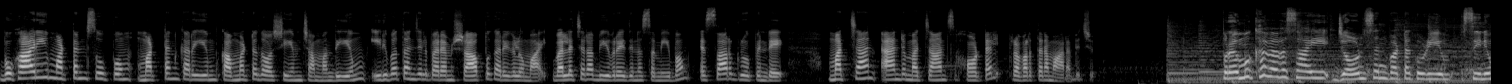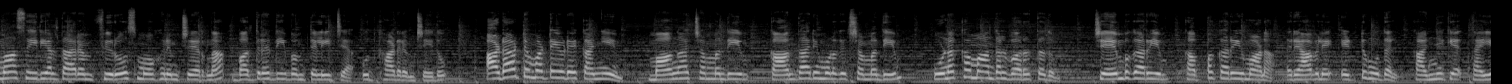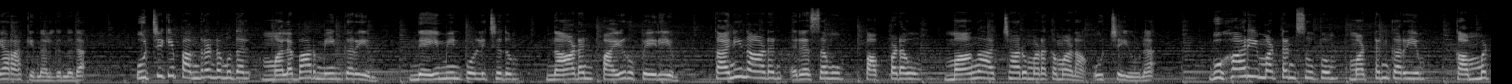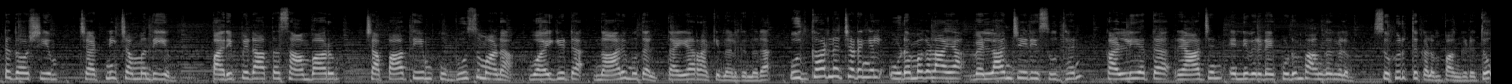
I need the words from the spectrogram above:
Bukhari mutton സൂപ്പും mutton കറിയും കമ്മട്ട് ദോശയും ചമ്മന്തിയും ഇരുപത്തഞ്ചിൽ പരം ഷാപ്പ് കറികളുമായി വല്ലച്ചിറ ബീവറേജിന് സമീപം എസ് ആർ ഗ്രൂപ്പിന്റെ മച്ചാൻ ആൻഡ് മച്ചാൻസ് ഹോട്ടൽ പ്രവർത്തനം ആരംഭിച്ചു. പ്രമുഖ വ്യവസായി ജോൺസൺ വട്ടക്കുഴിയും സിനിമാ സീരിയൽ താരം ഫിറോസ് മോഹനും ചേർന്ന ഭദ്രദീപം തെളിയിച്ച് ഉദ്ഘാടനം ചെയ്തു. അടാട്ടുമട്ടയുടെ കഞ്ഞിയും മാങ്ങാ ചമ്മന്തിയും കാന്താരിമുളക് ചമ്മന്തിയും ഉണക്കമാന്തൽ വറുത്തതും ചേമ്പുകറിയും കപ്പക്കറിയുമാണ് രാവിലെ എട്ട് മുതൽ കഞ്ഞിക്ക് തയ്യാറാക്കി നൽകുന്നത്. ഉച്ചയ്ക്ക് പന്ത്രണ്ട് മുതൽ മലബാർ മീൻകറിയും നെയ്മീൻ പൊള്ളിച്ചതും നാടൻ പയറുപ്പേരിയും തനിനാടൻ രസവും പപ്പടവും മാങ്ങ അച്ചാറുമടക്കമാണ് ഉച്ചയൂണ്. ബുഹാരി മട്ടൻ സൂപ്പും മട്ടൻ കറിയും കമ്മട്ട് ദോശയും ചട്നി ചമ്മന്തിയും പരിപ്പിടാത്ത സാമ്പാറും ചപ്പാത്തിയും കുബൂസുമാണ് വൈകിട്ട് നാല് മുതൽ തയ്യാറാക്കി നൽകുന്നത്. ഉദ്ഘാടന ചടങ്ങിൽ ഉടമകളായ വെള്ളാഞ്ചേരി സുധൻ കള്ളിയത്ത് രാജൻ എന്നിവരുടെ കുടുംബാംഗങ്ങളും സുഹൃത്തുക്കളും പങ്കെടുത്തു.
